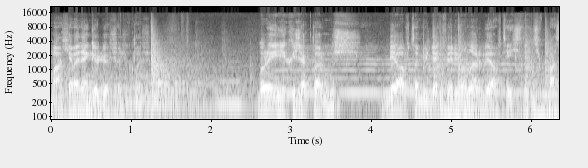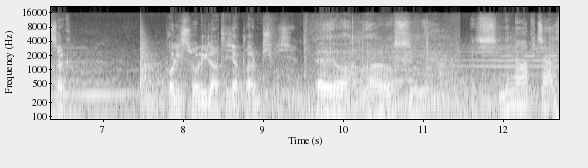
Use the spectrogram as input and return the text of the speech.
mahkemeden geliyor çocuklar. Burayı yıkacaklarmış. Bir hafta müddet veriyorlar. Bir hafta istek çıkmazsak polis soruyla atacaklarmış bizi. Eyvahlar olsun ya. E şimdi ne yapacağız?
